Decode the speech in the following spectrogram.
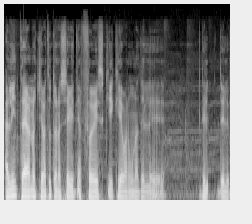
all'interno c'era tutta una serie di affreschi che erano una delle, del- delle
